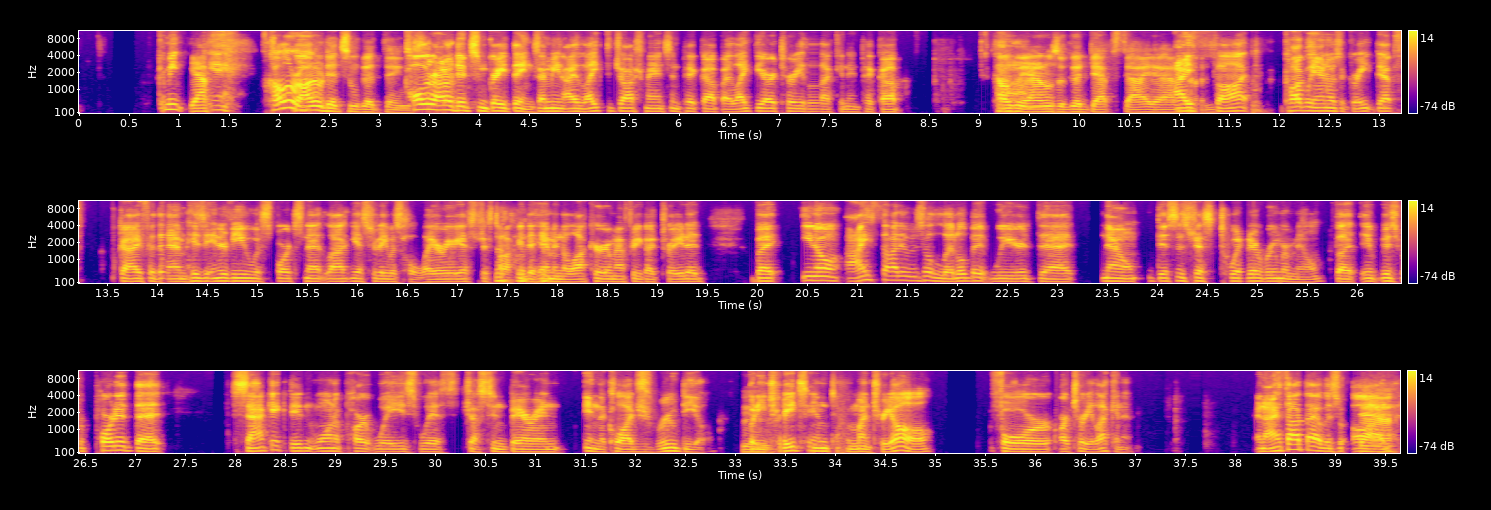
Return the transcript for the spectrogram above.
I mean, Yeah. eh, Colorado did some good things. Colorado did some great things. I mean, I like the Josh Manson pickup. I like the Artturi Lehkonen pickup. Cogliano's a good depth guy to have. I done. thought Cogliano is a great depth guy for them. His interview with Sportsnet yesterday was hilarious. Just talking to him in the locker room after he got traded. But you know, I thought it was a little bit weird that now this is just Twitter rumor mill, but it was reported that Sakic didn't want to part ways with Justin Barron in the Claude Giroux deal, mm. but he hmm. trades him to Montreal for Artturi Lehkonen. And I thought that was odd.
